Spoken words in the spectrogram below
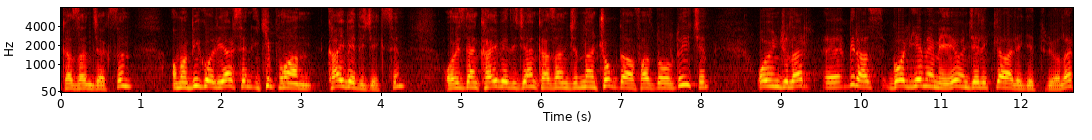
kazanacaksın. Ama bir gol yersen 2 puan kaybedeceksin. O yüzden kaybedeceğin kazancından çok daha fazla olduğu için oyuncular e, biraz gol yememeyi öncelikli hale getiriyorlar.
